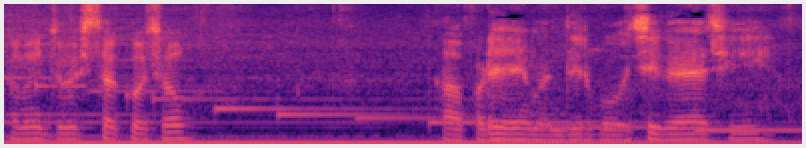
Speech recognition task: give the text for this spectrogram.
તમે જોઈ શકો છો આપણે મંદિર પહોંચી ગયા છીએ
